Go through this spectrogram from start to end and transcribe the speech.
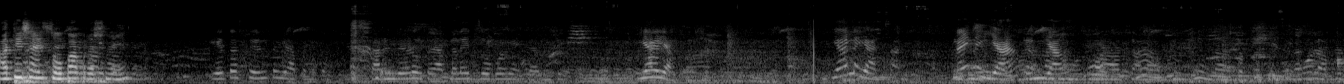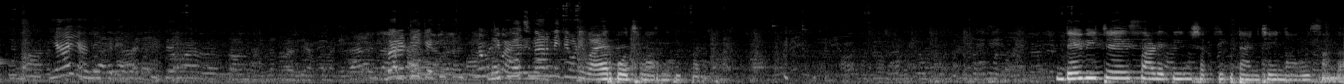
अतिशय सोपा प्रश्न आहे. येत असेल तर या आपण. कारण वेळ होतोय आपल्याला एक जोगवा घ्यायचा आहे. या या. या ना या. नाही नाही या. या. या या बरं ठीक आहे. तू एवढी नाही बाहेर पोचणार नाही. तेवढी वायर पोचणार नाही तिथपर्यंत. देवीचे साडेतीन शक्तिपीठांचे नाव सांगा.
